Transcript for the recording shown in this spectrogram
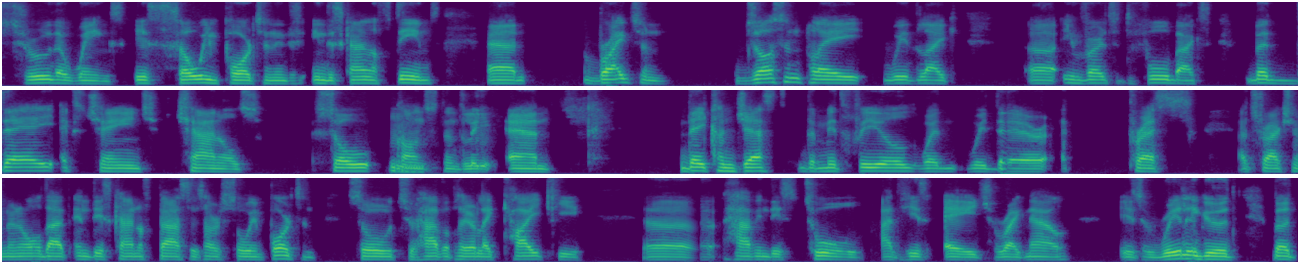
through the wings is so important in this, in this kind of teams. And Brighton doesn't play with like uh, inverted fullbacks, but they exchange channels so Mhm. constantly and they congest the midfield when with their press attraction and all that. And these kind of passes are so important. So to have a player like Kaiky uh, having this tool at his age right now is really good. But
